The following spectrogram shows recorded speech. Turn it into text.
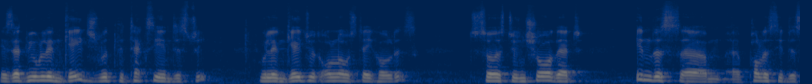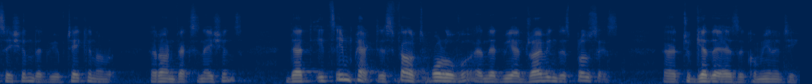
is that we will engage with the taxi industry, we'll engage with all our stakeholders so as to ensure that in this um, uh, policy decision that we have taken on, around vaccinations, that its impact is felt all over and that we are driving this process uh, together as a community,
